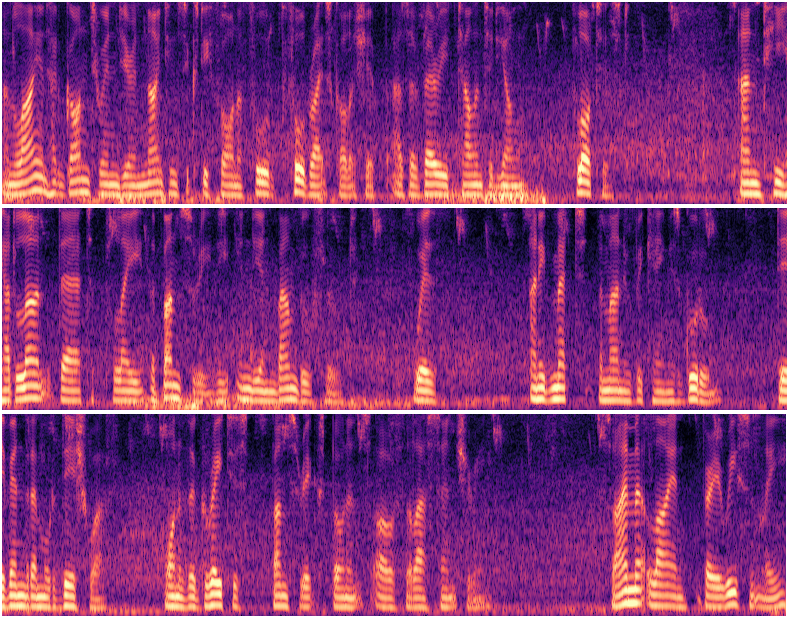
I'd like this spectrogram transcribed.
And Lyon had gone to India in 1964 on a Fulbright scholarship as a very talented young flautist. And he had learnt there to play the bansuri, the Indian bamboo flute, with and he'd met the man who became his guru, Devendra Murdeshwar, one of the greatest Bansuri exponents of the last century. So I met Lyon very recently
